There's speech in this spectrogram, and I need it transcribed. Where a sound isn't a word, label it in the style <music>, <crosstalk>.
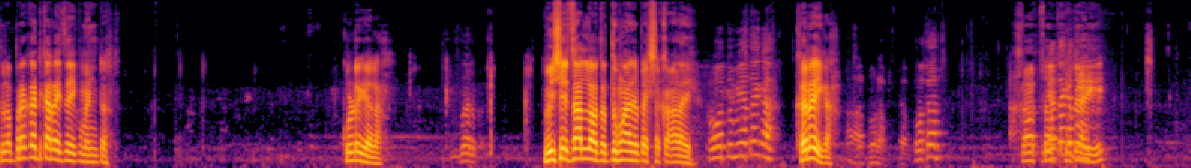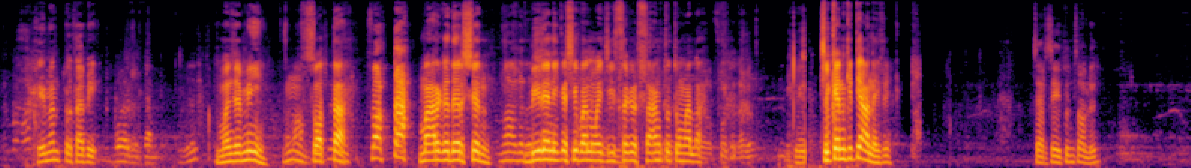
तुला प्रकट करायचं एक मिनिट. कुठे गेला? विषय चालला होता तू माझ्यापेक्षा काळ आहे. हो तुम्ही येताय का? खरं आहे का? प्रसाद? आहे? हेमंत प्रतापे. म्हणजे मी स्वतः स्वतः. मार्गदर्शन बिर्याणी कशी बनवायची सगळं सांगतो तुम्हाला. चिकन किती आणायचे चर्चा इथून चालू आहे.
